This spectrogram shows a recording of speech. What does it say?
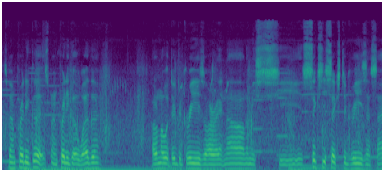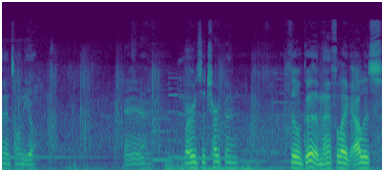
It's been pretty good. It's been pretty good weather. I don't know what the degrees are right now. Let me see. 66 degrees in San Antonio. And birds are chirping. Feel good, man. Feel like Alice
